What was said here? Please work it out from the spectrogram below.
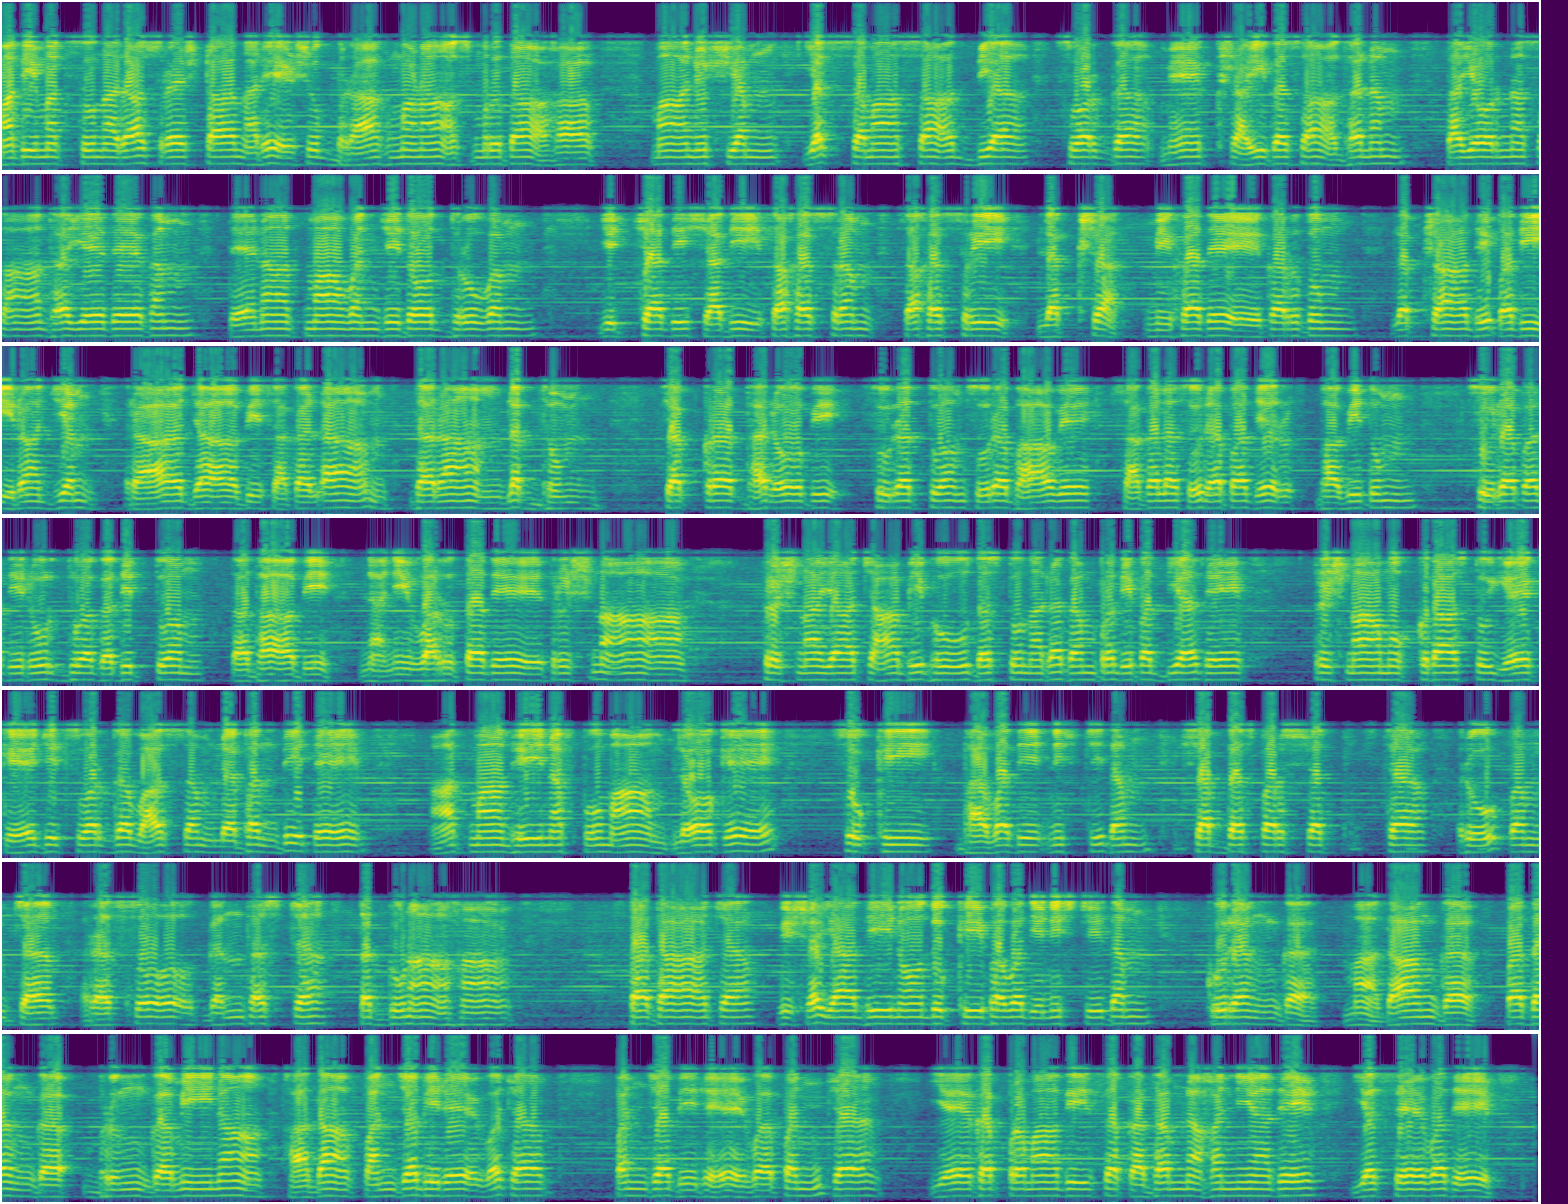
मदिमत्सु नरा श्रेष्ठा नरेषु ब्राह्मणा स्मृताः। मानुष्यं यः समासाद्य स्वर्गमेक्षैकसाधनं तयोर्न साधयेदेकं तेनात्मा वञ्चितो ध्रुवम् इच्छति शदि सहस्रं सहस्री लक्षमिहदे कर्तुम् लक्षाधिपदी राज्यं राजापि सकलां धरां लब्धुम् चक्रधरोऽपि सुरत्वं सुरभावे सकलसुरपतिर्भवितुम् सुरपतिरुर्ध्वगदित्वं तथापि न निवर्तते तृष्णा। तृष्णया चाभिभूतस्तु नरकं प्रतिपद्यते। तृष्णामुक्तास्तु ये केचित् स्वर्गवासं लभन्ति ते। आत्माधीनः पुमां लोके सुखी भवति निश्चितं। शब्दस्पर्शश्च रूपं च रसो गन्धश्च तद्गुणाः। तथा च विषयाधीनो दुःखी भवति निश्चितम् कुरङ्गमदाङ्गपदङ्गभृङ्गमीना हदा पञ्चभिरेव च। पञ्चभिरेव पञ्च। एकप्रमादी स कथं न हन्यते यस्येवदे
